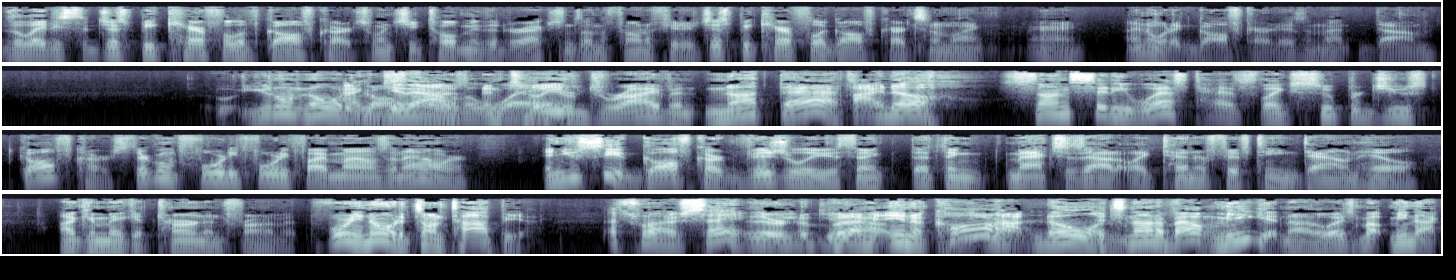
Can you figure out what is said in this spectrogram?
the lady said, just be careful of golf carts. When she told me the directions on the phone a few days, just be careful of golf carts. And I'm like, all right, I know what a golf cart is. I'm not dumb. You don't know what a I golf get cart out is of the until way. you're driving. Not that. I know. Sun City West has like super juiced golf carts. They're going 40, 45 miles an hour. And you see a golf cart visually, you think that thing maxes out at like 10 or 15 downhill. I can make a turn in front of it. Before you know it, it's on top of you. That's what I was saying. There- but I'm in a car. Not knowing. It's not about me getting out of the way. It's about me not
